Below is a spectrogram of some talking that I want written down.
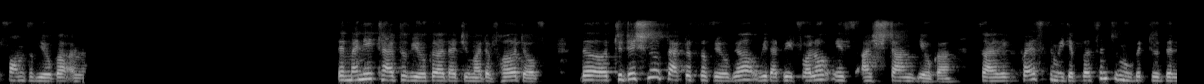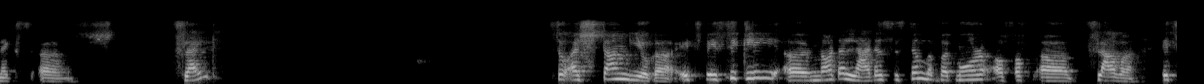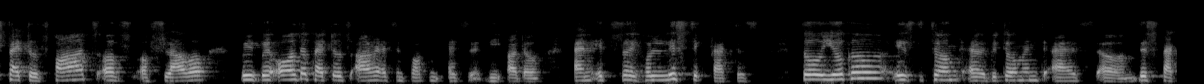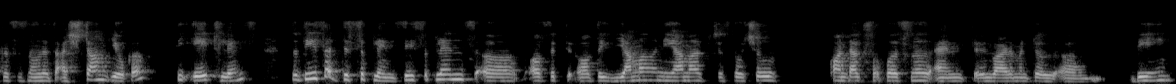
forms of yoga around. There are many types of yoga that you might have heard of. The traditional practice of yoga that we follow is Ashtanga Yoga. So I request the media person to move it to the next uh, slide. So Ashtanga Yoga, it's basically uh, not a ladder system, but more of a uh, flower. It's petals, parts of a flower, where all the petals are as important as the other. And it's a holistic practice. So yoga is determined, uh, determined as, um, this practice is known as Ashtanga Yoga, the eight limbs. So these are disciplines, disciplines uh, of, the, of the yama, niyama, which is social conducts for personal and environmental um, being.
